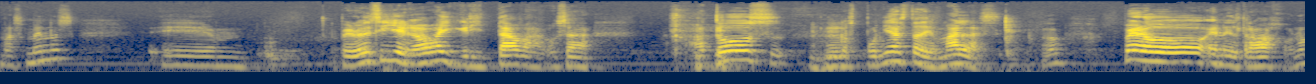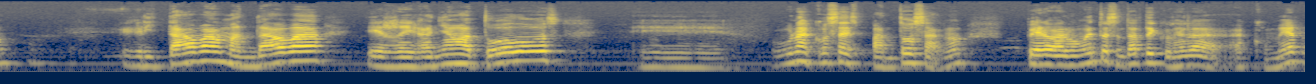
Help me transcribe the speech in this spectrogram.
más o menos. Em, pero él sí llegaba y gritaba, o sea, a todos los ponía hasta de malas, ¿no? Pero en el trabajo, ¿no? Gritaba, mandaba, eh, regañaba a todos, eh, una cosa espantosa, ¿no? Pero al momento de sentarte con él a, a comer,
